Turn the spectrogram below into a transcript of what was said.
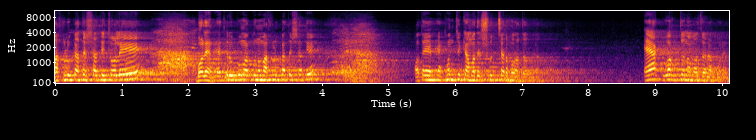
মাখলুকাতের সাথে চলে বলেন, এদের উপমা কোনো মাখলুকাতের সাথে অতএব এখন থেকে আমাদের সোচ্চার হওয়া দরকার। এক ওয়াক্ত নামাজ যারা পড়েন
